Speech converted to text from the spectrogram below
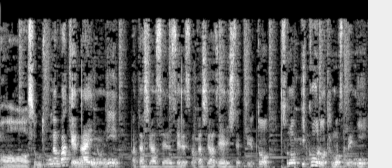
ああ、そういうことなわけないのに、私は先生です、私は税理士でっていうと、そのイコールを保つために、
